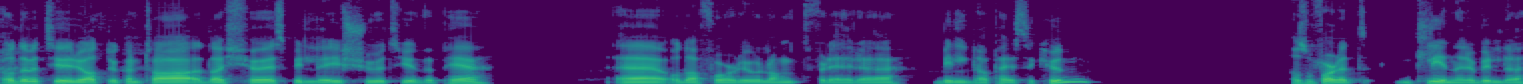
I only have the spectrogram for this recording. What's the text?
Og det betyr jo at du kan ta, da kjøre spillet i 720P, eh, og da får du jo langt flere bilder per sekund. Og så får du et cleanere bilde.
